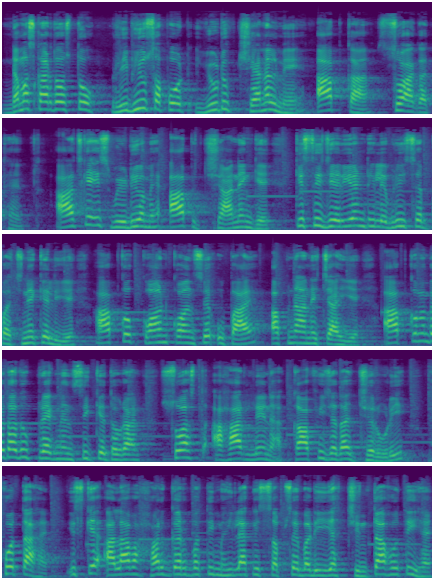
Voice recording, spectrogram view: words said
नमस्कार दोस्तों रिव्यू सपोर्ट यूट्यूब चैनल में आपका स्वागत है। आज के इस वीडियो में आप जानेंगे कि सिजेरियन डिलीवरी से बचने के लिए आपको कौन कौन से उपाय अपनाने चाहिए। आपको मैं बता दूँ प्रेगनेंसी के दौरान स्वस्थ आहार लेना काफ़ी ज़्यादा ज़रूरी होता है। इसके अलावा हर गर्भवती महिला की सबसे बड़ी यह चिंता होती है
